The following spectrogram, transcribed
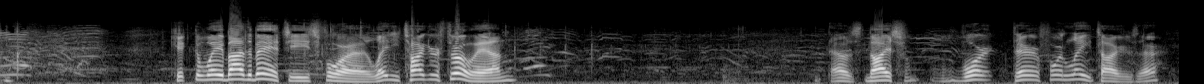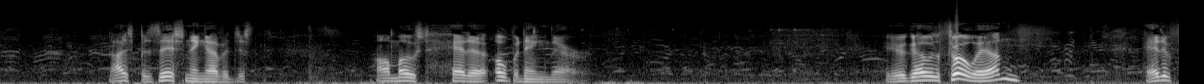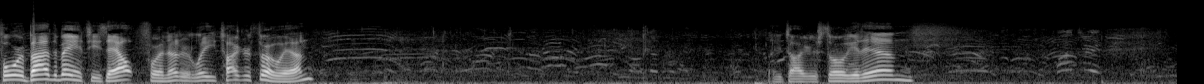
Kicked away by the Banshees for a Lady Tiger throw in. That was nice work there for the Lady Tigers there. Nice positioning of it. Just almost had an opening there. Here goes the throw in. Headed forward by the Banshees out for another Lady Tiger throw in. Tigers throwing it in.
